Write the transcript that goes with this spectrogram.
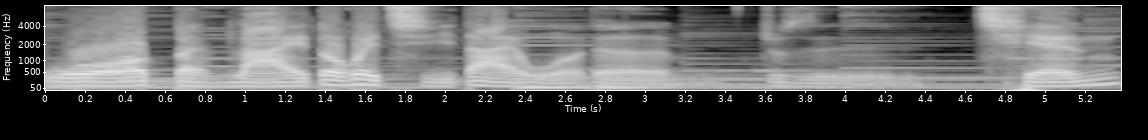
我本来都会期待我的就是前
